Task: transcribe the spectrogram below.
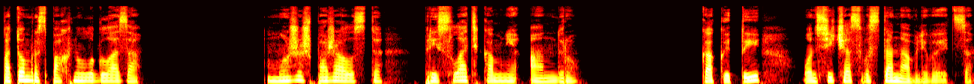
Потом распахнула глаза. «Можешь, пожалуйста, прислать ко мне Андру?» «Как и ты, он сейчас восстанавливается».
